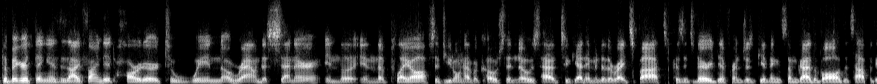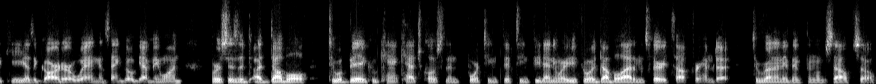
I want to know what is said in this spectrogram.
the bigger thing is, is I find it harder to win around a center in the in the playoffs if you don't have a coach that knows how to get him into the right spots. Because it's very different just giving some guy the ball at the top of the key as a guard or a wing and saying, "Go get me one," versus a, a double to a big who can't catch closer than 14, 15 feet anywhere. You throw a double at him, it's very tough for him to to run anything from himself. So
